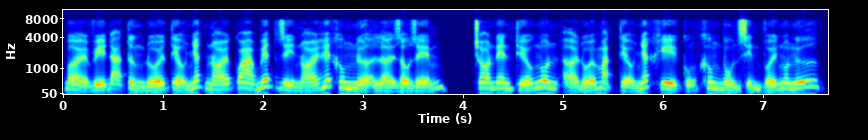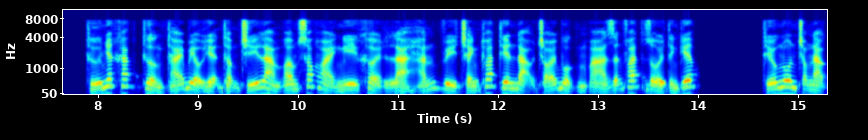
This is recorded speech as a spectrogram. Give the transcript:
Bởi vì đã từng đối tiểu nhất nói qua biết gì nói hết không nửa lời dấu dếm, cho nên thiếu ngôn ở đối mặt tiểu nhất khi cũng không bùn xỉn với ngôn ngữ. Thứ nhất khắc thường thái biểu hiện thậm chí làm âm sóc hoài nghi khởi là hắn vì tránh thoát thiên đạo trói buộc mà dẫn phát rồi tình kiếp. Thiếu ngôn trọng nặng,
